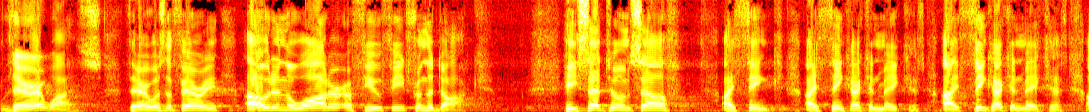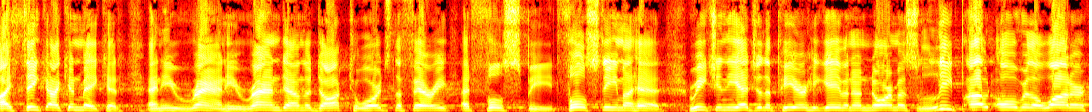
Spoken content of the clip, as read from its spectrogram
There it was. There was the ferry out in the water a few feet from the dock. He said to himself, I think, I think I can make it. I think I can make it. I think I can make it. And he ran, he ran down the dock towards the ferry at full speed, full steam ahead. Reaching the edge of the pier, he gave an enormous leap out over the water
